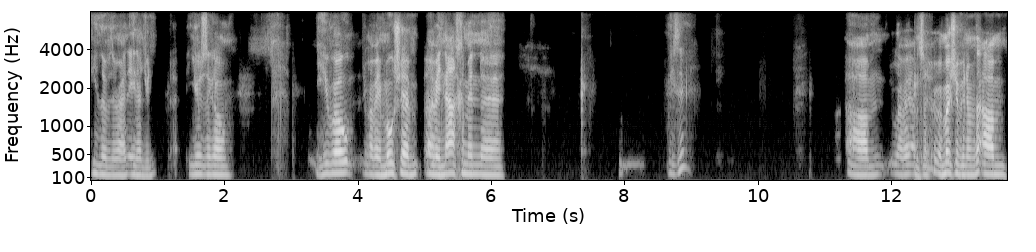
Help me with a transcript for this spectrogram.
he lived around 800 years ago. He wrote Rabbi Moshe, Rabbi Nachman, uh, is it? Um, Rabbi, I'm sorry, Rabbi Moshe ben, um,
